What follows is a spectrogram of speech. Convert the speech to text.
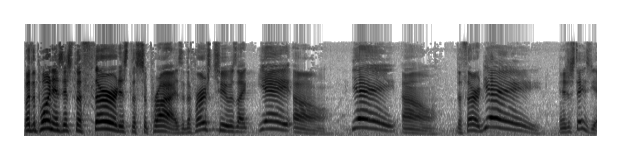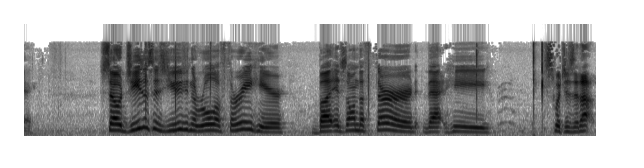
but the point is, it's the third is the surprise. The first two is like, yay, oh, yay, oh. The third, yay, and it just stays yay. So Jesus is using the rule of three here, but it's on the third that he switches it up.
